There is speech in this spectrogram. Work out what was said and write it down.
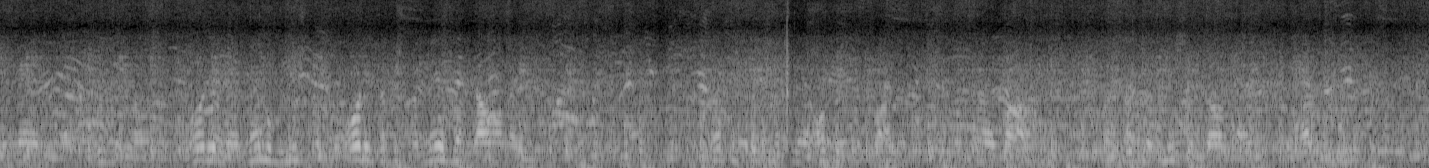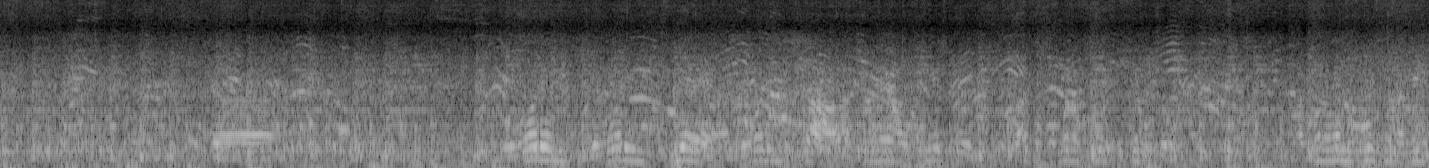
i meni uzimno odgovorio, ne, ne mogu ništa odgovoriti zato što ne znam da ona ide. Zato što mi se opet osvaja. To je bala. Pa sad razmišljam da da ide. Govorim, a govorim da, ali ako nema smješta, što moram čovjek. Ako ona nema smješta na meni.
